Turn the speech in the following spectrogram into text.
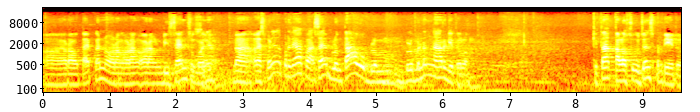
uh, raw type kan orang-orang orang desain semuanya. Nah, responnya seperti apa? Saya belum tahu, belum belum mendengar gitu loh. Kita kalau suujan seperti itu.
